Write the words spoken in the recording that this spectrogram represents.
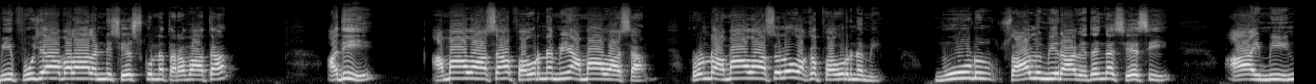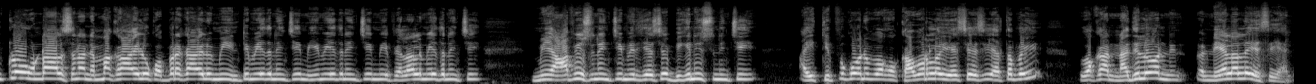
మీ పూజా బలాలన్నీ చేసుకున్న తర్వాత అది అమావాస పౌర్ణమి అమావాస. రెండు అమావాసలు ఒక పౌర్ణమి. మూడు సార్లు మీరు ఆ విధంగా చేసి ఆ మీ ఇంట్లో ఉండాల్సిన నిమ్మకాయలు కొబ్బరికాయలు మీ ఇంటి మీద నుంచి మీ మీద నుంచి మీ పిల్లల మీద నుంచి మీ ఆఫీస్ నుంచి మీరు చేసే బిజినెస్ నుంచి అవి తిప్పుకొని ఒక కవర్లో వేసేసి ఎత్తపోయి ఒక నదిలో నీళ్ళల్లో వేసేయాలి.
